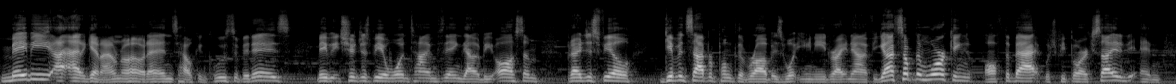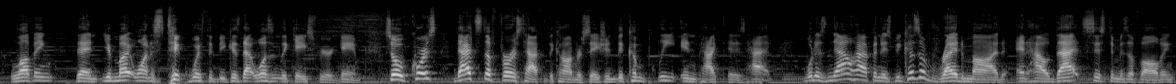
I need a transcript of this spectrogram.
Maybe, again, I don't know how it ends, how conclusive it is. Maybe it should just be a one time thing. That would be awesome. But I just feel giving Cyberpunk the rub is what you need right now. If you got something working off the bat, which people are excited and loving, then you might want to stick with it because that wasn't the case for your game. So, of course, that's the first half of the conversation, the complete impact it has had. What has now happened is because of Red Mod and how that system is evolving,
